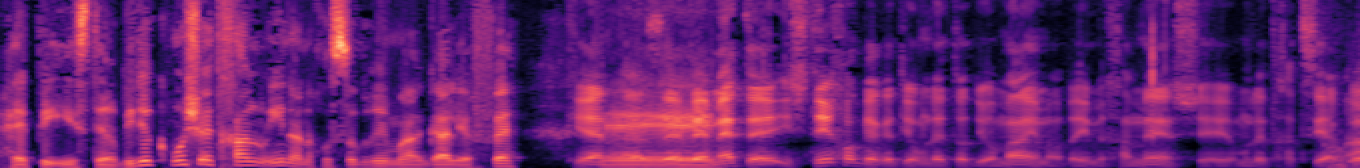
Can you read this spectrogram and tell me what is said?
הפי איסטר, בדיוק כמו שהתחלנו, הנה אנחנו סוגרים מעגל יפה. כן, אז באמת אשתי חוגגת יום הולדת עוד יומיים, 45, יום הולדת חצי עגול.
